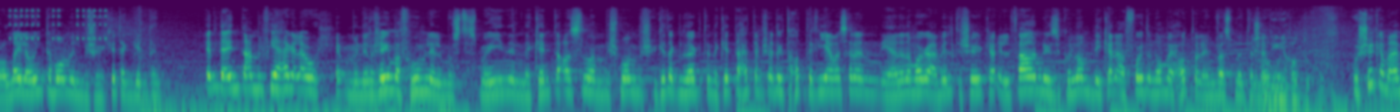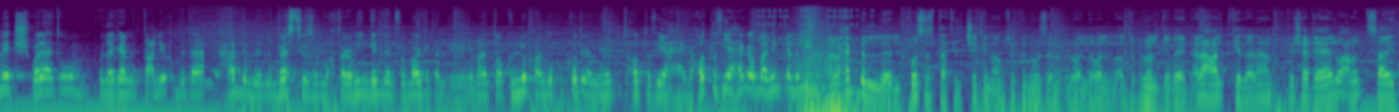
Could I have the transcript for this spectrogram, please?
والله لو انت مؤمن بشركتك جدا. ابدأ انت اعمل فيها حاجة الأول. من الغير مفهوم للمستثمرين انك انت أصلا مش مؤمن بشركتك لدرجه انك انت حتى مش قادر تحط فيها مثلا يعني أنا مرة قابلت شركة ال founders كلهم دي كان افورد إن هم يحطوا ال investment مش قادرين يحطوا فلوس. والشركة ما قامتش ولا هتقوم. وده. كان التعليق بتاع حد من ال investors المحترمين جدا في ال market قال يا جماعة أنتوا كلكم عندكم قدرة إن أنتوا تحطوا فيها حاجة. حطوا فيها حاجة وبعدين كلموني. أنا بحب ال- process بتاعت ال chicken entrepreneur زي ما بيقولوا اللي هو ال entrepreneur الجبان. أنا عملت كده. أنا كنت شغال وعملت side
